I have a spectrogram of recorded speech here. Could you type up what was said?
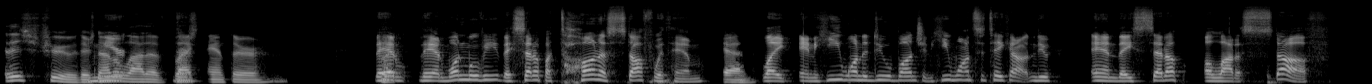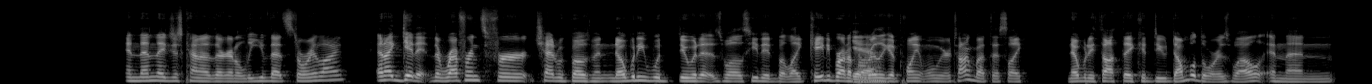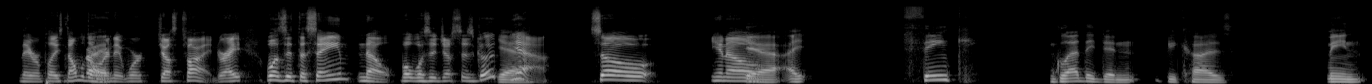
It is true. There's not a lot of Black Panther. They Right. had they had one movie, they set up a ton of stuff with him. Yeah. Like and he wanted to do a bunch and he wants to take out and do and they set up a lot of stuff. And then they just kind of they're going to leave that storyline. And I get it. The reference for Chadwick Boseman, nobody would do it as well as he did, but like Katie brought up Yeah. a really good point when we were talking about this like nobody thought they could do Dumbledore as well and then they replaced Dumbledore Right. and it worked just fine, right? Was it the same? No, but was it just as good? Yeah. yeah. So, you know, Yeah, I think I'm glad they didn't because I mean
